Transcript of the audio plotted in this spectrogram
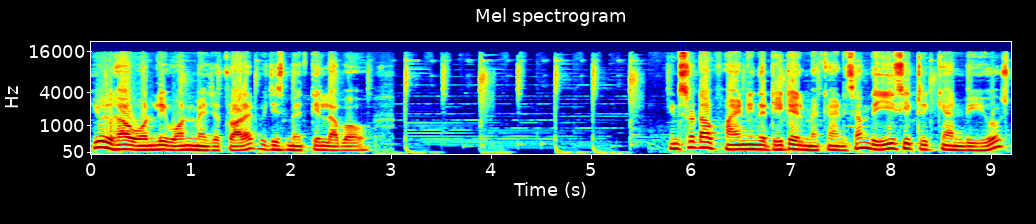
you will have only one major product which is methyl above. Instead of finding the detailed mechanism, the easy trick can be used.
